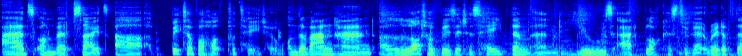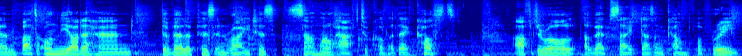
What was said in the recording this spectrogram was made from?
Ads on websites are a bit of a hot potato. On the one hand, a lot of visitors hate them and use ad blockers to get rid of them, but on the other hand, developers and writers somehow have to cover their costs. After all, a website doesn't come for free.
